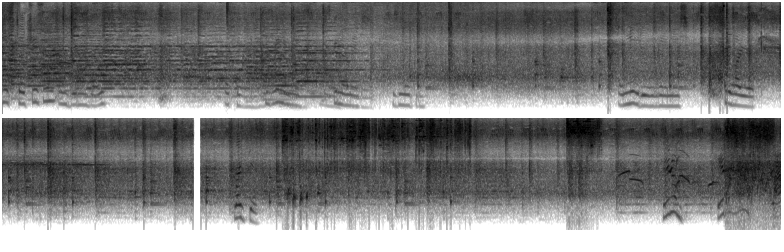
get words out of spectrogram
just touches him and dies. Okay. He's gonna It's too high up. Right there. Hit him! Hit or miss! I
